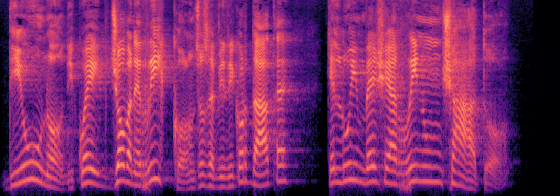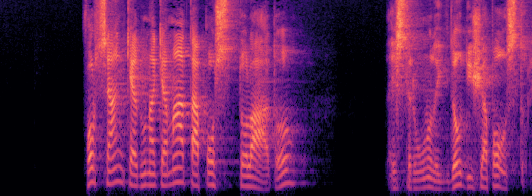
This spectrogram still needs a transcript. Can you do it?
di uno di quei giovane ricco, non so se vi ricordate, che lui invece ha rinunciato, forse anche ad una chiamata apostolato, essere uno dei dodici apostoli,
